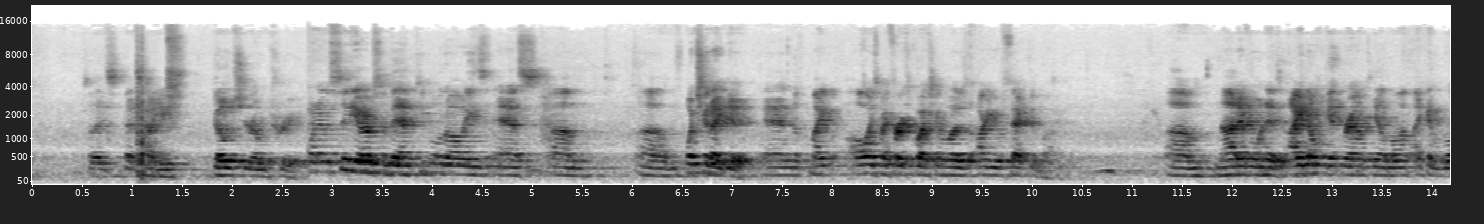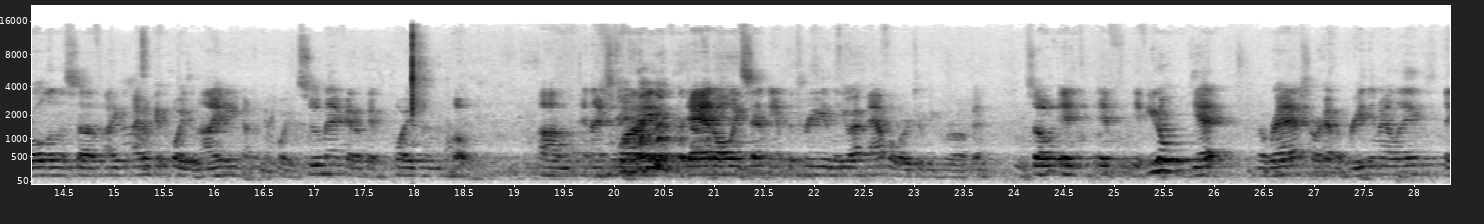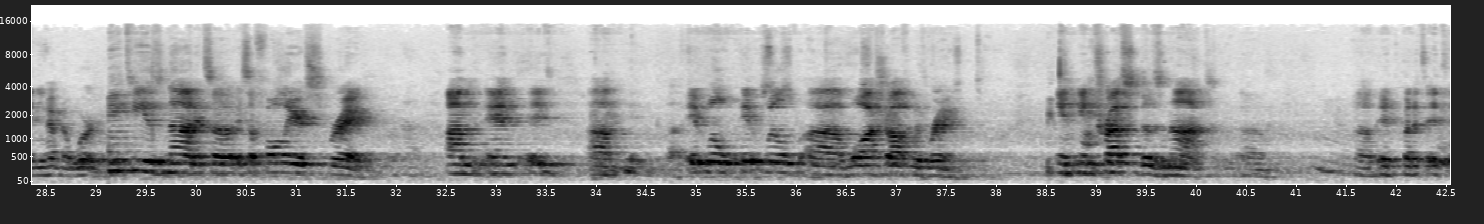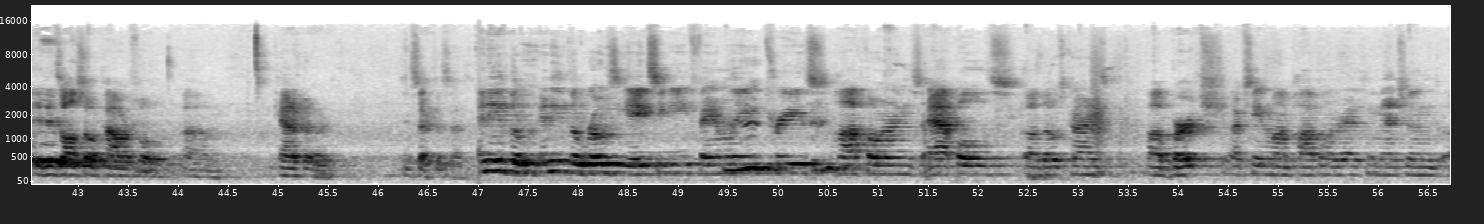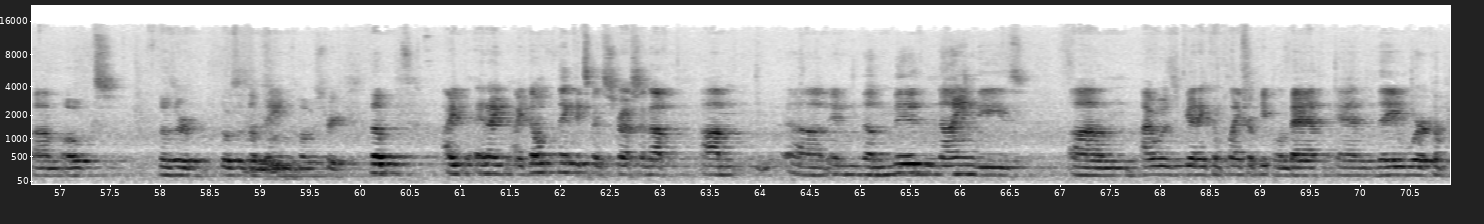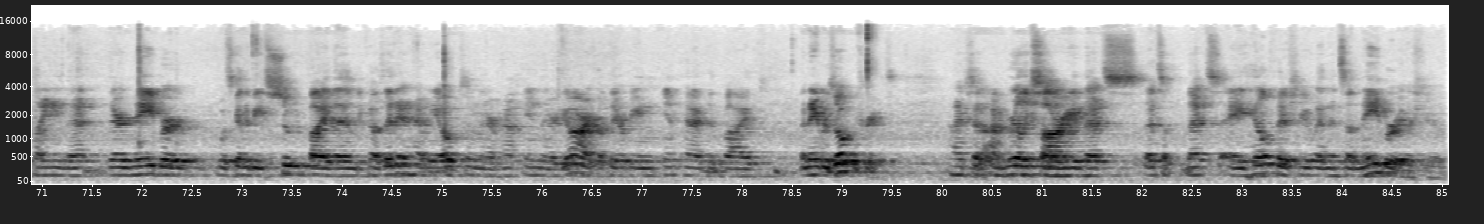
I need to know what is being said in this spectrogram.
So that's, that's how you dose your own tree. When I was city arborist, people would always ask, um, um, what should I do? And my, always my first question was, are you affected by it? Um, not everyone is. I don't get brown tail moth. I can roll in the stuff. I, I don't get poison ivy. I don't get poison sumac. I don't get poison oak. Um, and that's why Dad always sent me up the tree in the apple orchard we grew up in. So if, if, if you don't get the rash or have a breathing malaise, then you have no worry. BT is not, it's a, it's a foliar spray. Um, and it, um, it will, it will, uh, wash off with rain. In, Entrust does not. Um, Uh, it, but it's, it, it is also a powerful, um, caterpillar insecticide. Any of the, any of the Rosaceae family trees, hawthorns, apples, uh, those kinds, uh, birch, I've seen them on poplar, as you mentioned, um, oaks, those are, those are the main host trees. The, I, and I, I don't think it's been stressed enough, um, uh, in the mid nineties, um, I was getting complaints from people in Bath, and they were complaining that their neighbor was gonna be sued by them because they didn't have any oaks in their, in their yard, but they were being impacted by the neighbor's oak trees. And I said, I'm really sorry, that's, that's a, that's a health issue and it's a neighbor issue.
